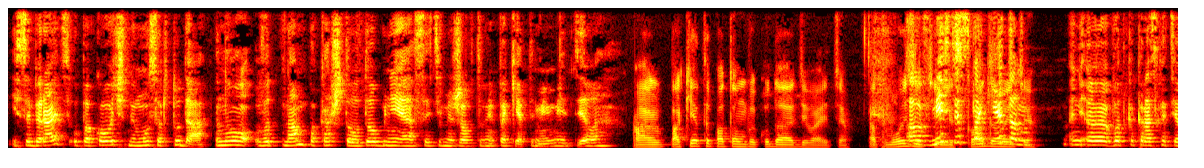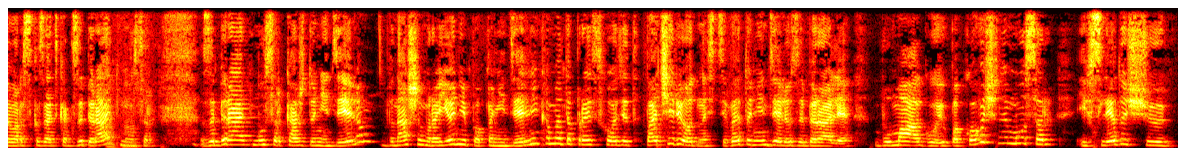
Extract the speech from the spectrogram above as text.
и собирать упаковочный мусор туда. Но вот нам пока что удобнее с этими желтыми пакетами иметь дело. А пакеты потом вы куда одеваете? Отвозите а вместе или с пакетом вот как раз хотела рассказать, как забирать uh-huh. мусор. Забирает мусор каждую неделю. В нашем районе по понедельникам это происходит. По очередности в эту неделю забирали бумагу и упаковочный мусор, и в следующую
